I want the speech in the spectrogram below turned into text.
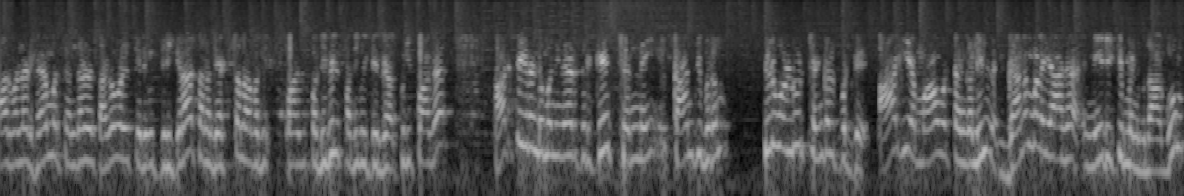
ஆர்வலர் ஹேமச்சந்திரன் தகவல் தெரிவித்திருக்கிறார். தனது எக்ஸல் பதிவில் பதிவிட்டிருக்கிறார். குறிப்பாக அடுத்த இரண்டு மணி நேரத்திற்கு சென்னை காஞ்சிபுரம் திருவள்ளூர் செங்கல்பட்டு ஆகிய மாவட்டங்களில் கனமழையாக நீடிக்கும் என்பதாகவும்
